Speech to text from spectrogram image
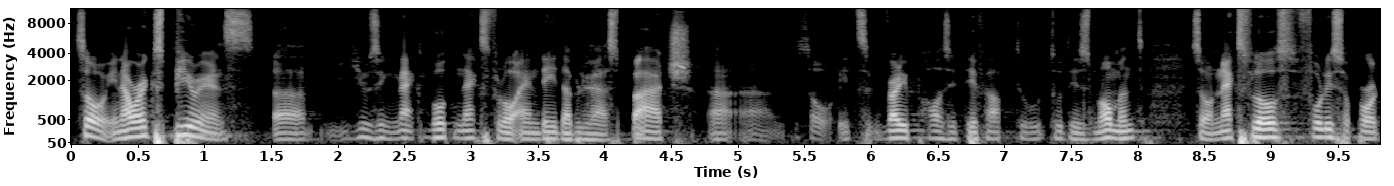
So in our experience, uh, using Next, both Nextflow and AWS Batch, uh, uh, so it's very positive up to, to this moment. So Nextflow fully support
